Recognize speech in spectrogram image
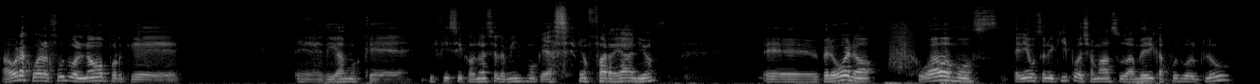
Ahora jugar al fútbol no, porque eh, digamos que mi físico no es lo mismo que hace un par de años. Eh, pero bueno, jugábamos, teníamos un equipo llamado Sudamérica Fútbol Club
